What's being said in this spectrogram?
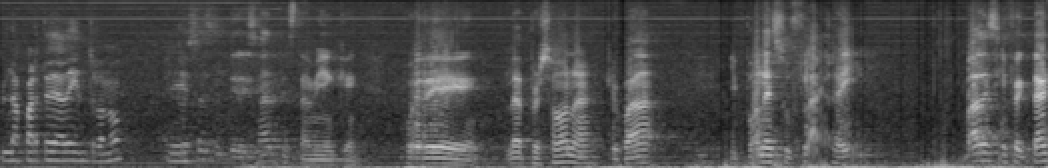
la parte de adentro, ¿no? De- cosas interesantes también que puede la persona que va y pone su flash ahí, va a desinfectar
